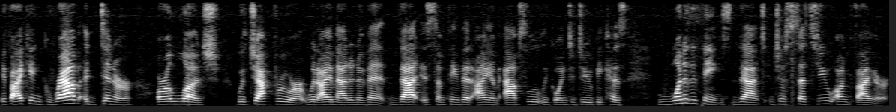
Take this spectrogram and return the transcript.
if I can grab a dinner or a lunch with Jack Brewer when I am at an event, that is something that I am absolutely going to do because one of the things that just sets you on fire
